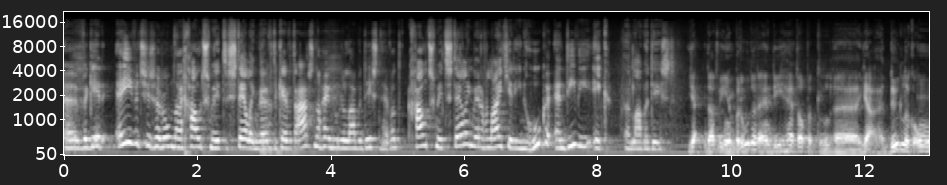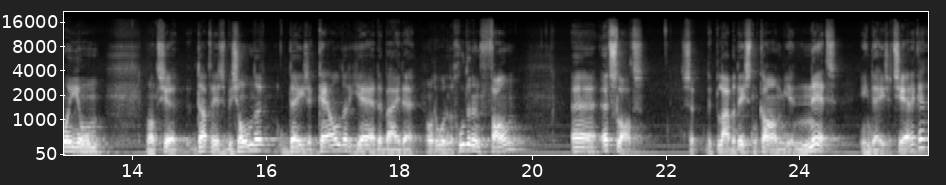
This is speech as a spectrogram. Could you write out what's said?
Uh, we gaan eventjes rond naar Goudsmit Stellingwerf. Ik heb het aast nog even hoe de labadisten hebben. Want Goudsmit Stellingwerf laat je in de hoeken en die wie ik, een labadist. Ja, dat wie een broeder en die het op het, uh, ja, het duidelijk. Want dat is bijzonder. Deze kelder jerde bij de onroerende goederen van uh, het slot. De labadisten kwamen je net in deze kerken.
